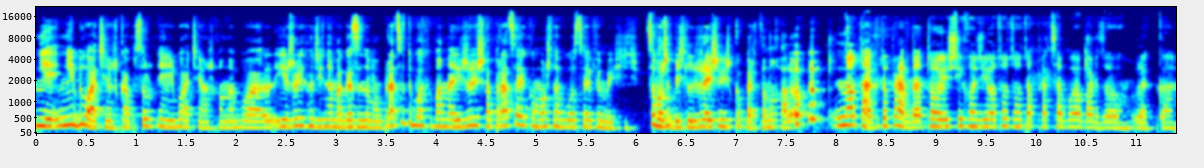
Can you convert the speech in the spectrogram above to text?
nie, nie była ciężka, absolutnie nie była ciężka. Ona była, jeżeli chodzi na magazynową pracę, to była chyba najlżejsza praca, jaką można było sobie wymyślić. Co może być lżejsze niż koperta, no halo. No tak, to prawda. To jeśli chodzi o to, to ta praca była bardzo lekka.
